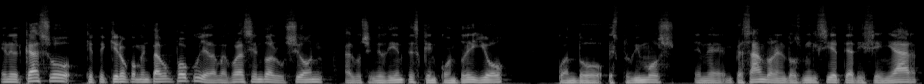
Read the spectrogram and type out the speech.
En el caso que te quiero comentar un poco y a lo mejor haciendo alusión a los ingredientes que encontré yo cuando estuvimos empezando en el 2007 a diseñar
